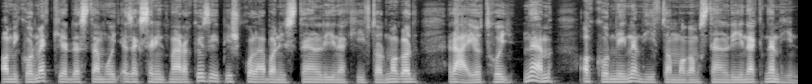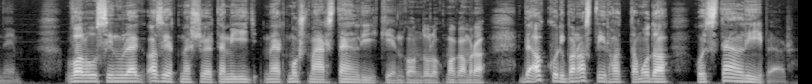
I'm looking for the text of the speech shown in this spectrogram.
Amikor megkérdeztem, hogy ezek szerint már a középiskolában is Stanley-nek hívtad magad, rájött, hogy nem, akkor még nem hívtam magam Stanley-nek, nem hinném. Valószínűleg azért meséltem így, mert most már Stanley-ként gondolok magamra, de akkoriban azt írhattam oda, hogy Stan Lieber.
